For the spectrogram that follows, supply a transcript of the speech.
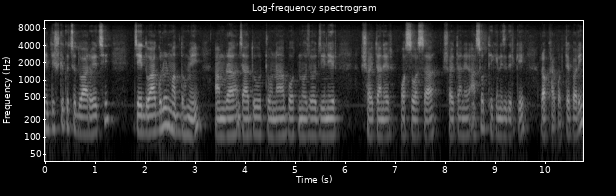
নির্দিষ্ট কিছু দোয়া রয়েছে, যে দোয়াগুলোর মাধ্যমে আমরা জাদু, টোনা বতনজর জিনের শয়তানের অসওয়াসা শয়তানের আসর থেকে নিজেদেরকে রক্ষা করতে পারি।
